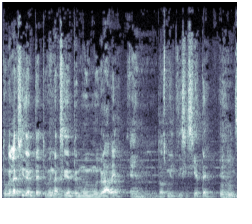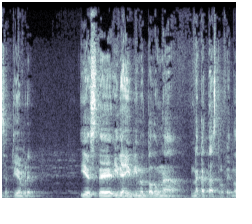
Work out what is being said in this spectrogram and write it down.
tuve el accidente, tuve un accidente muy, muy grave en 2017, en Ujú. septiembre. Y, este, y de ahí vino toda una, una catástrofe, ¿no?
